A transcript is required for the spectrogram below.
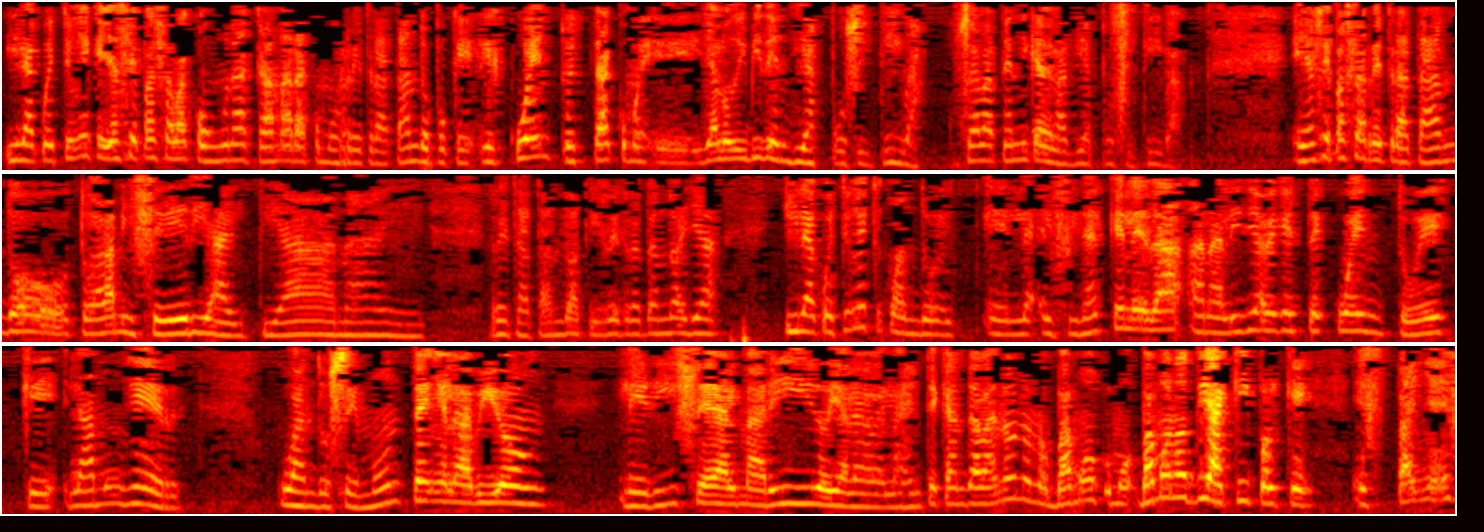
y la cuestión es que ella se pasaba con una cámara como retratando, porque el cuento está como, eh, ella lo divide en diapositivas, usa la técnica de las diapositivas. Ella se pasa retratando toda la miseria haitiana y retratando aquí, retratando allá. Y la cuestión es que cuando el, final que le da Ana Lidia Vega este cuento es que la mujer, cuando se monta en el avión, le dice al marido y a la, gente que andaba, no, no, no, vamos como, vámonos de aquí porque España es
